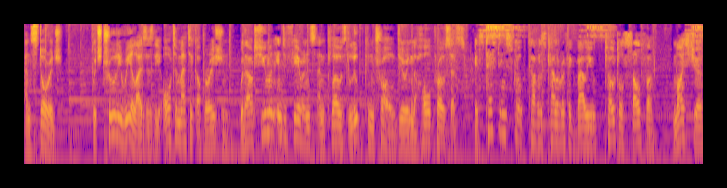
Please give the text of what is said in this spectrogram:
and storage, which truly realizes the automatic operation without human interference and closed-loop control during the whole process. Its testing scope covers calorific value, total sulfur, moisture,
